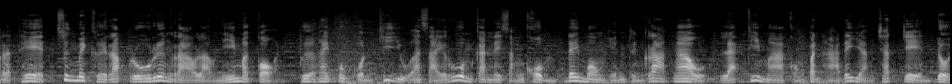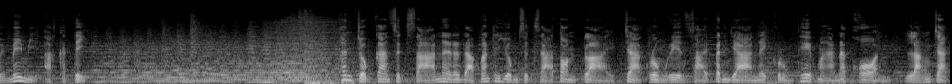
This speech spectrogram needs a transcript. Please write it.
ประเทศ ซึ่งไม่เคยรับรู้เรื่องราวเหล่านี้มาก่อน เพื่อให้ผู้คนที่อยู่อาศัยร่วมกันในสังคม ได้มองเห็นถึงรากเหง้า และที่มาของปัญหาได้อย่างชัดเจน โดยไม่มีอคติ ท่านจบการศึกษาในระดับมัธยมศึกษาตอนปลาย จากโรงเรียนสายปัญญาในกรุงเทพมหานคร หลังจาก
